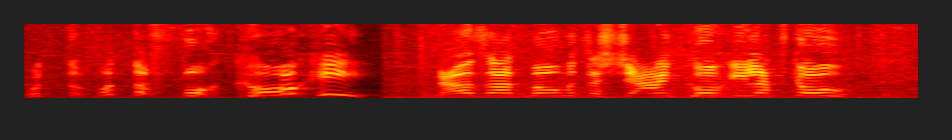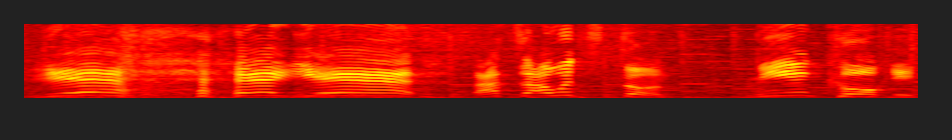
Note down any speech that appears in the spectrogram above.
What the, what the fuck, Corki? Now's our moment to shine, Corki. Let's go. Yeah, yeah. That's how it's done. Me and Corki.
